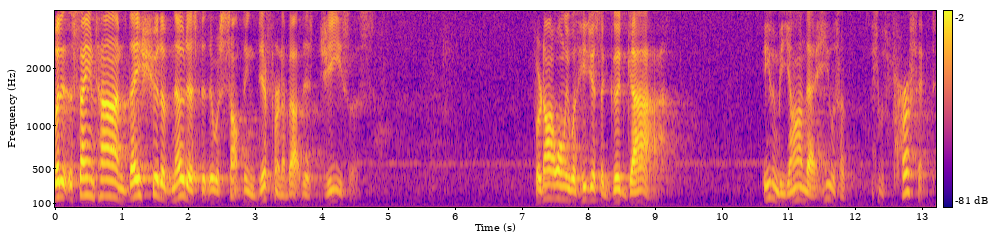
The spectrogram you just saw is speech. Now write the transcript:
But at the same time, they should have noticed that there was something different about this Jesus. For not only was he just a good guy, even beyond that, he was, a, he was perfect.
